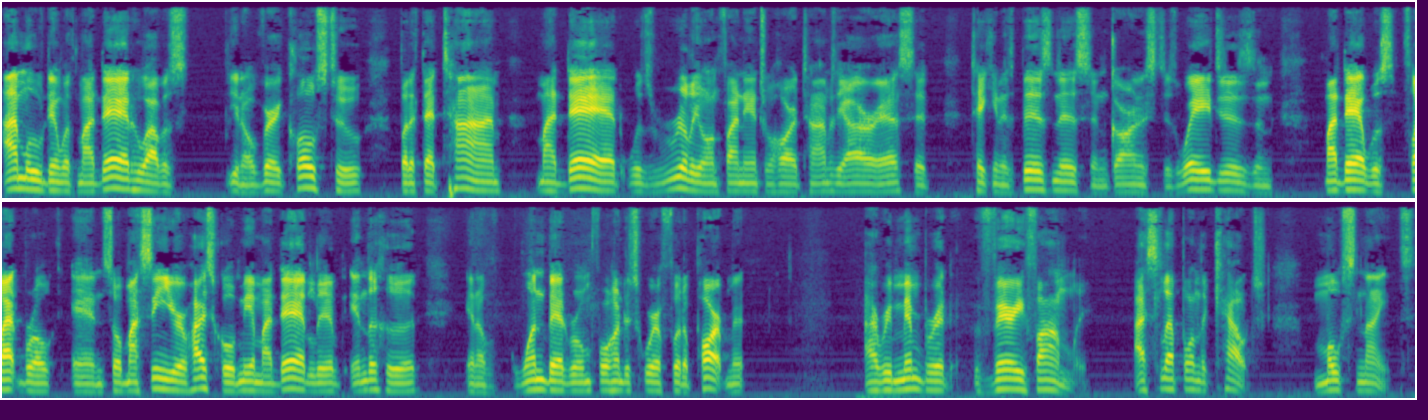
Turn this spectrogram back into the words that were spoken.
I moved in with my dad, who I was, you know, very close to. But at that time, my dad was really on financial hard times. The IRS had taken his business and garnished his wages and my dad was flat broke. And so my senior year of high school me and my dad lived in the hood in a one bedroom 400 square foot apartment. I remember it very fondly. I slept on the couch most nights.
